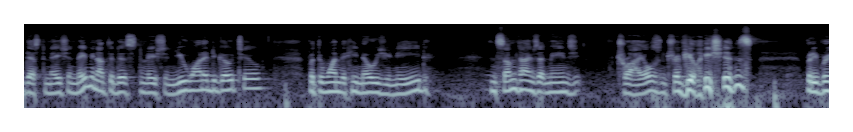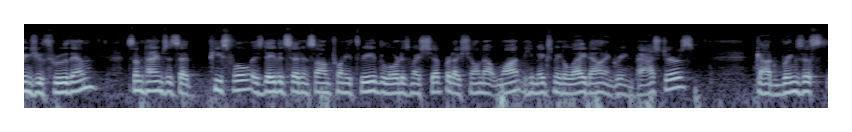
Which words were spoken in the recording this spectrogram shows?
destination? Maybe not the destination you wanted to go to, but the one that He knows you need. And sometimes that means trials and tribulations, but He brings you through them. Sometimes it's that peaceful, as David said in Psalm 23 The Lord is my shepherd, I shall not want. He makes me to lie down in green pastures. God brings us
